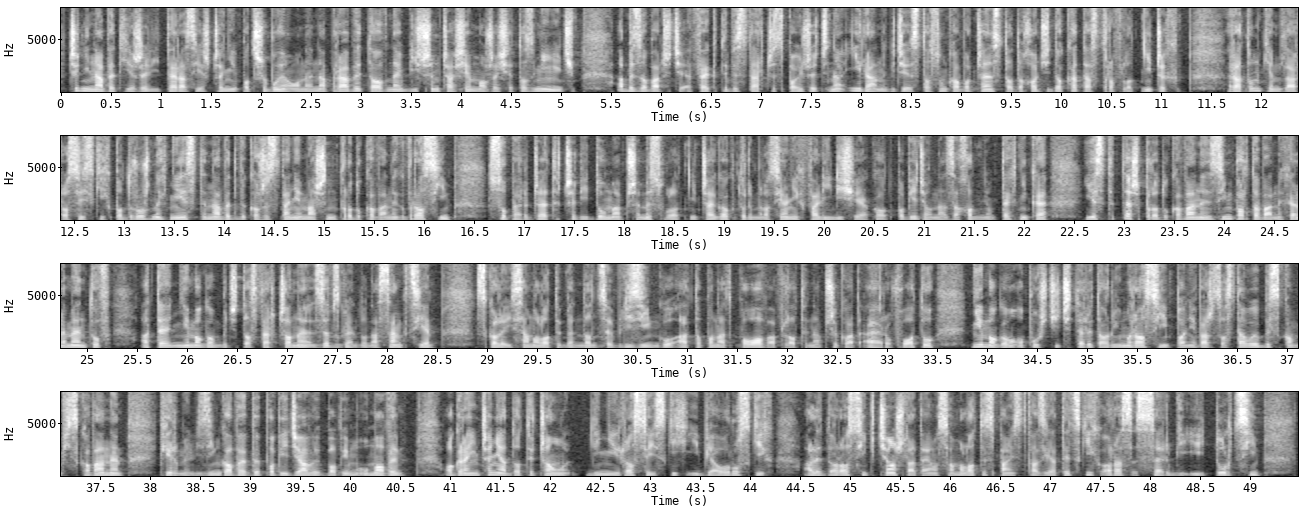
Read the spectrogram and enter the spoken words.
Czyli nawet jeżeli teraz jeszcze nie potrzebują one naprawy, to w najbliższym czasie może się to zmienić. Aby zobaczyć efekty, wystarczy spojrzeć na Iran, gdzie stosunkowo często dochodzi do katastrof lotniczych. Ratunkiem dla rosyjskich podróżnych nie jest nawet wykorzystanie maszyn produkowanych w Rosji. Superjet, czyli duma przemysłu lotniczego, którym Rosjanie chwalili się jako odpowiedzią na zachodnią technikę, jest też produkowany z importowanych elementów, a te nie mogą być dostarczone ze względu na sankcje. Z kolei samoloty będące w leasingu, a to ponad połowa floty np. Aeroflotu, nie mogą opuścić terytorium Rosji, ponieważ zostałyby skonfiskowane. Firmy leasingowe wypowiedziały bowiem umowy. Ograniczenia dotyczą linii rosyjskich i białoruskich, ale do Rosji wciąż latają samoloty z państw azjatyckich oraz z Serbii i Turcji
